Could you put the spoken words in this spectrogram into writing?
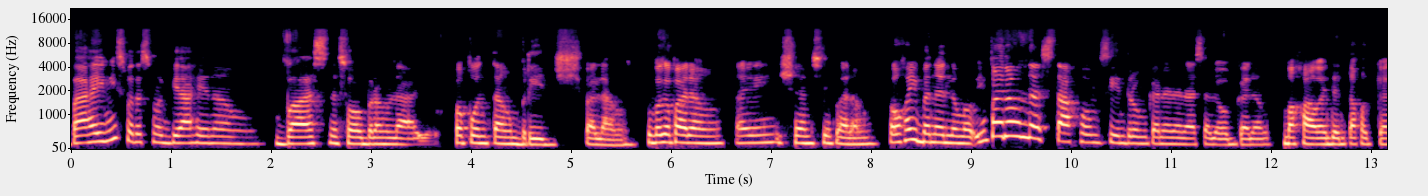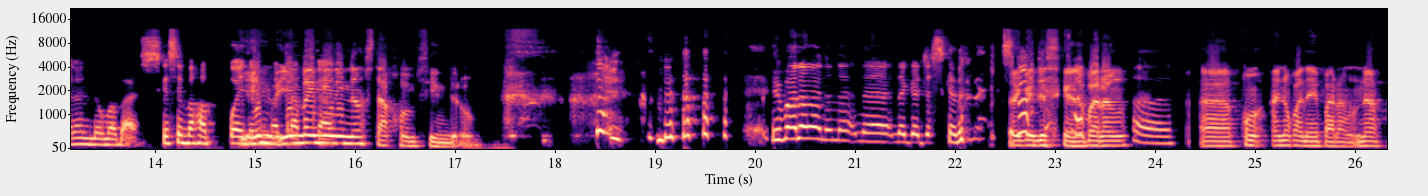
bahay mismo tapos magbiyahe ng bus na sobrang layo papuntang bridge pa lang. Kumbaga parang ay syams yung parang okay ba na lumabas? Yung parang na Stockholm syndrome ka na na nasa loob ka ng Macau and then takot ka na lumabas. Kasi baka Yun, pwedeng yun matrap ba yung meaning ng Stockholm Syndrome? Yung parang ano na, na nag-adjust ka na. Nag-adjust ka na parang Ah, ah, kung ano ka na eh, parang na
